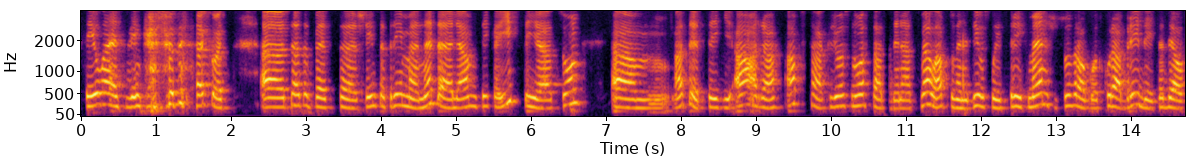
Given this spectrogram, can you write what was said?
stilēs, vienkārši sakot, tātad pēc šīm trim nedēļām tika izsijāts un um, attiecīgi ārā apstākļos nostādināts vēl aptuveni 2 līdz 3 mēnešus, uzraugot, kurā brīdī tad jau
